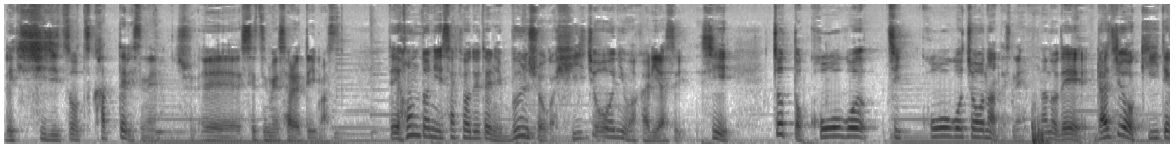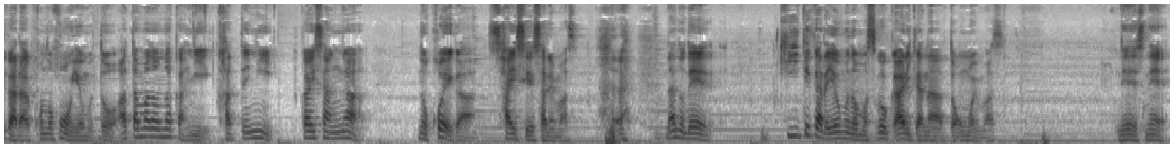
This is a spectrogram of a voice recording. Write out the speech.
歴史実を使ってですね、えー、説明されています。で本当に先ほど言ったように文章が非常に分かりやすいしちょっと口語口語調なんですね。なのでラジオを聞いてからこの本を読むと頭の中に勝手に深井さんがの声が再生されます。なので聞いてから読むのもすごくありかなと思います。でですね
